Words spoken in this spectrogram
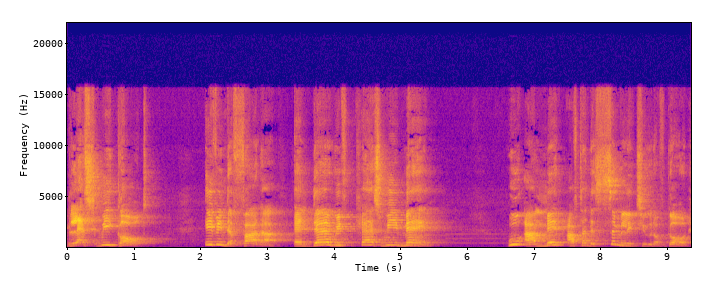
bless we God, even the Father, and therewith curse we men who are made after the similitude of God.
